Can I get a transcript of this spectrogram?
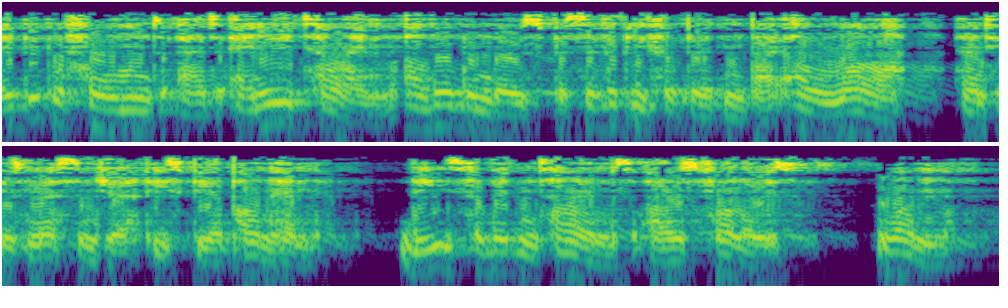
may be performed at any time other than those specifically forbidden by Allah and His Messenger, peace be upon him. These forbidden times are as follows. 1.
